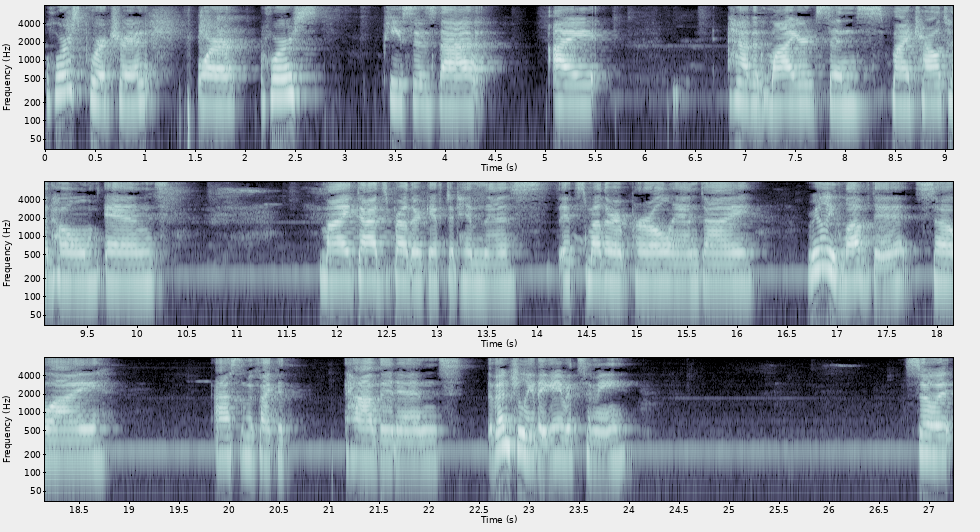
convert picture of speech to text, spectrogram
horse portrait or horse pieces that I have admired since my childhood home and my dad's brother gifted him this it's mother of pearl, and I really loved it. So I asked them if I could have it, and eventually they gave it to me. So it,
